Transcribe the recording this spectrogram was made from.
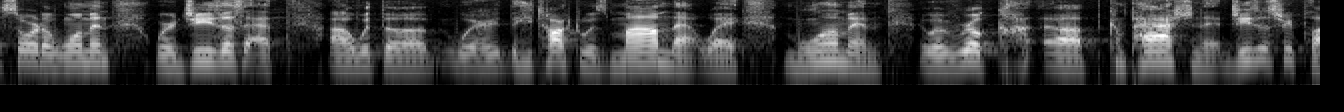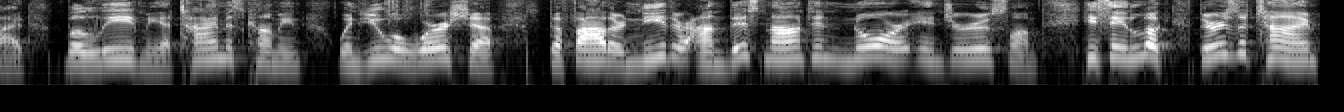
sort of woman where Jesus at uh, with the where he talked to his mom that way. Woman, it was real uh, compassionate. Jesus replied, "Believe me, a time is coming when you will worship the Father neither on this mountain nor in Jerusalem." He's saying, "Look, there is a time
